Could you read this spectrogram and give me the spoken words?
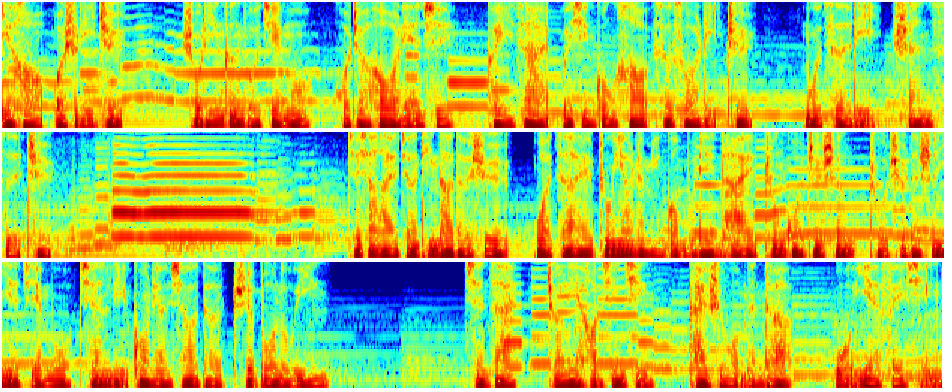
你好，我是李志。收听更多节目或者和我联系，可以在微信公号搜索“李志木子李山寺志”。接下来将听到的是我在中央人民广播电台中国之声主持的深夜节目《千里共良宵》的直播录音。现在整理好心情，开始我们的午夜飞行。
